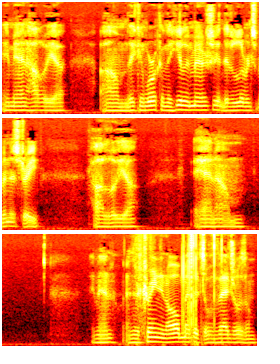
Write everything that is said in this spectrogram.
amen, hallelujah. Um, they can work in the healing ministry and the deliverance ministry. Hallelujah. And um, amen. And they're trained in all methods of evangelism.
